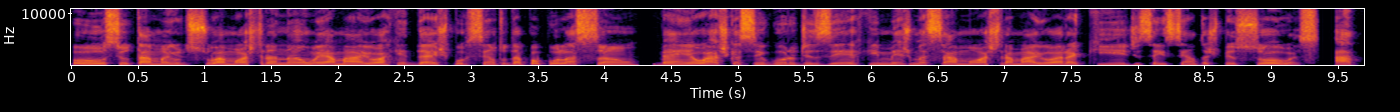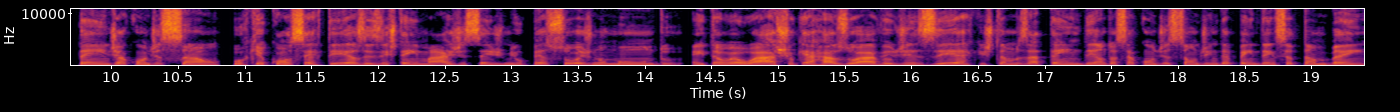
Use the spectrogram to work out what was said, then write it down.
ou se o tamanho de sua amostra não é maior que 10% da população. Bem, eu acho que é seguro dizer que mesmo essa amostra maior aqui, de 600 pessoas, atende à condição, porque com certeza existem mais de 6 mil pessoas no mundo. Então, eu acho que é razoável dizer que estamos atendendo essa condição de independência também,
